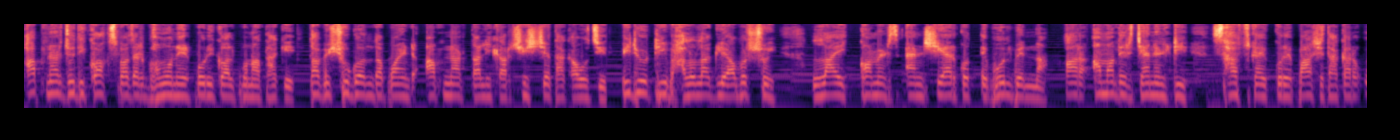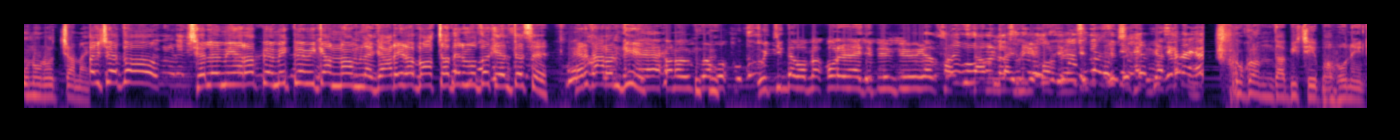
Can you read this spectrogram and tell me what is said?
আপনার যদি কক্সবাজার ভ্রমণের পরিকল্পনা থাকে তবে সুগন্ধা পয়েন্ট আপনার তালিকার শীর্ষে থাকা উচিত। ভিডিওটি ভালো লাগলে অবশ্যই লাইক কমেন্টস এন্ড শেয়ার করতে ভুলবেন না। আর আমাদের চ্যানেলটি সাবস্ক্রাইব করে পাশে থাকার অনুরোধ জানাই। এসে তো ছেলে মেয়েরা প্রেমিক প্রেমিকার নাম লেখে আর এরা বাচ্চাদের মতো খেলতেছে। এর কারণ কি? এখনও ওই চিন্তা ভাবনা করে নাই যে প্রেম প্রেমিকার নাম লাগিয়ে করবে। সুগন্ধা বিচে ভবনের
